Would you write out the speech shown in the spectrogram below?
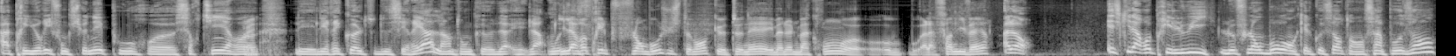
a priori fonctionné pour sortir les, les, récoltes de céréales. Hein, donc là, il a repris le flambeau justement que tenait Emmanuel Macron à la fin de l'hiver? Alors est-ce qu'il a repris, lui, le flambeau, en quelque sorte, en s'imposant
